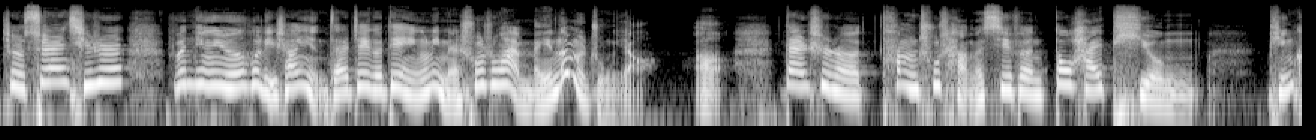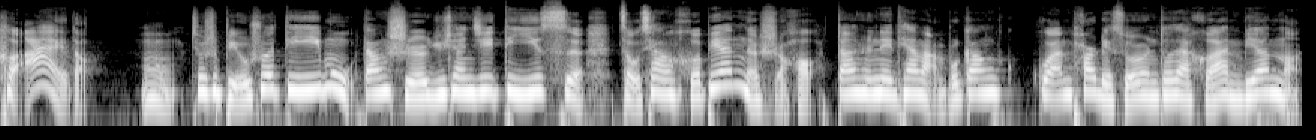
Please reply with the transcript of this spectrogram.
就是虽然其实温庭筠和李商隐在这个电影里面，说实话没那么重要啊，但是呢，他们出场的戏份都还挺挺可爱的。嗯，就是比如说第一幕，当时鱼玄机第一次走向河边的时候，当时那天晚上不是刚过完 party，所有人都在河岸边嘛。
